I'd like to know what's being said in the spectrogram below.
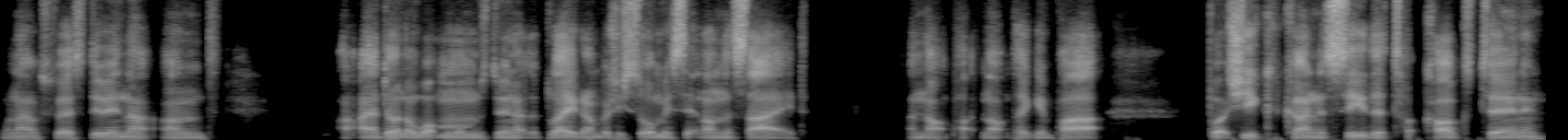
when I was first doing that. And I don't know what my mum was doing at the playground, but she saw me sitting on the side and not not taking part. But she could kind of see the t- cogs turning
